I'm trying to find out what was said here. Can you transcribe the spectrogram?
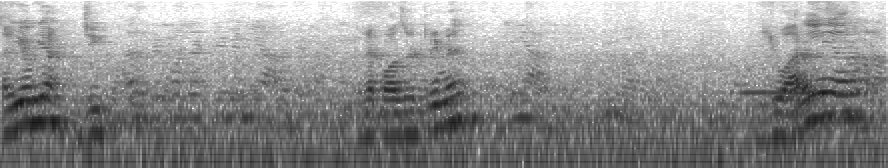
सही हो गया? जी। रिपोजिटरी में? यू आर नहीं आ रहा?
